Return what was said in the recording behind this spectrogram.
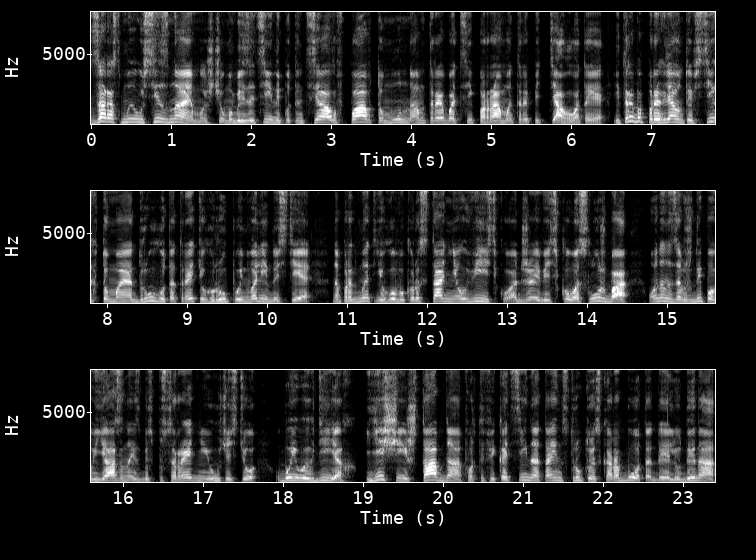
Зараз ми усі знаємо, що мобілізаційний потенціал впав, тому нам треба ці параметри підтягувати. І треба переглянути всіх, хто має другу та третю групу інвалідності на предмет його використання у війську, адже військова служба вона не завжди пов'язана із безпосередньою участю у бойових діях. Є ще і штабна, фортифікаційна та інструкторська робота, де людина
